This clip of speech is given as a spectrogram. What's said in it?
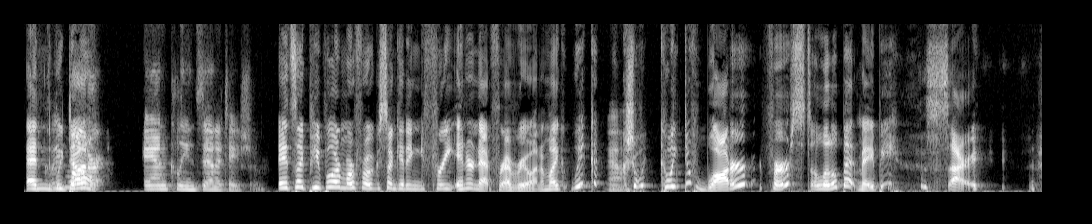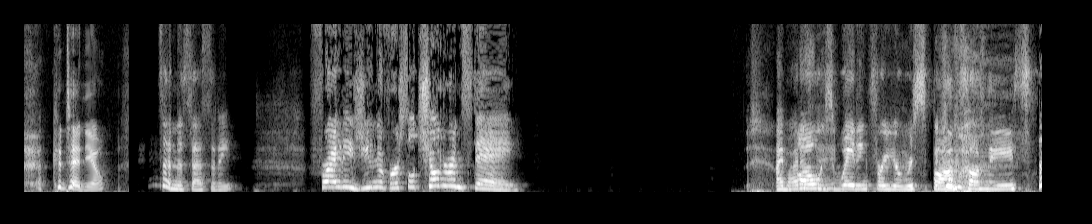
and Clean we don't water and clean sanitation. it's like people are more focused on getting free internet for everyone i'm like we could Yeah. should we can we do water first a little bit maybe sorry continue It's a necessity. Friday's Universal Children's Day. I'm always they- waiting for your response on these.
